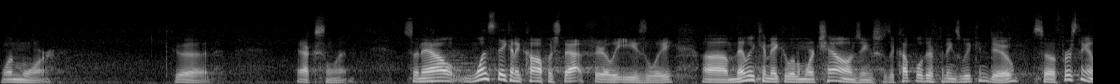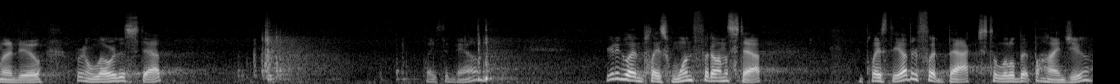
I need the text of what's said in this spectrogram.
One more, good, excellent. So now, once they can accomplish that fairly easily, um, then we can make it a little more challenging. So there's a couple of different things we can do. So first thing I'm going to do, we're going to lower this step, place it down. You're going to go ahead and place one foot on the step, and place the other foot back just a little bit behind you.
